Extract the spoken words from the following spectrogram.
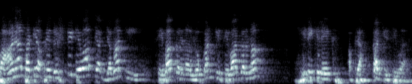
पाहण्यासाठी आपली दृष्टी ठेवा त्या जनाची सेवा करणं लोकांची सेवा करणं ही देखील एक आपल्या हक्काची सेवा आहे.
